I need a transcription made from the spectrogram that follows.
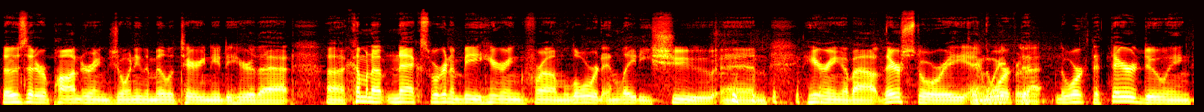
Those that are pondering joining the military need to hear that. Uh, coming up next, we're going to be hearing from Lord and Lady Shu and hearing about their story Can't and the work that, that, the work that they're doing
